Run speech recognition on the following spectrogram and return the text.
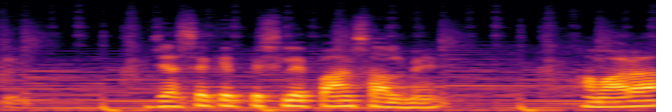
किए। जैसे कि पिछले पाँच साल में हमारा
